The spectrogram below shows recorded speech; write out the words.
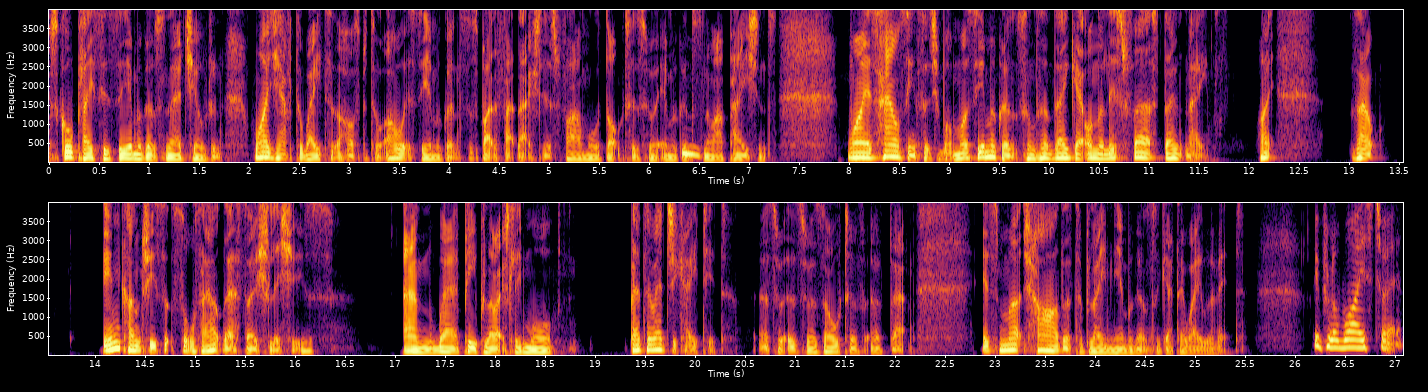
school places the immigrants and their children. Why do you have to wait at the hospital? Oh, it's the immigrants, despite the fact that actually there's far more doctors who are immigrants mm. than our patients. Why is housing such a problem? What's the immigrants? And they get on the list first, don't they? Right? So, in countries that sort out their social issues and where people are actually more better educated as, as a result of, of that, it's much harder to blame the immigrants and get away with it people are wise to it.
